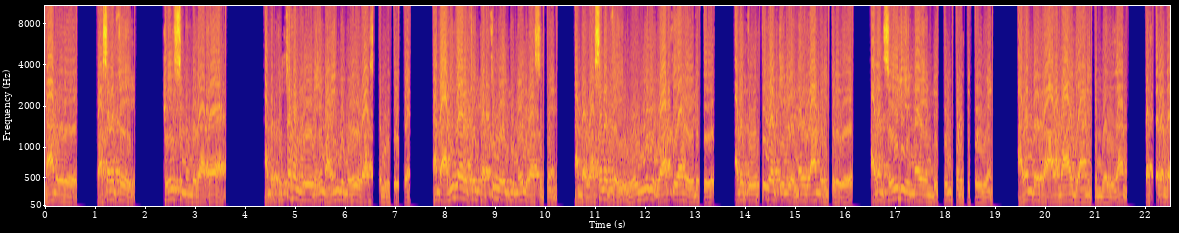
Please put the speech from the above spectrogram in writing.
நான் ஒரு வசனத்தை பேசும் என்பதாக அந்த புத்தகம் முழுவதையும் ஐந்து முறை வாசித்து முடித்திருப்பேன் அந்த அதிகாரத்தை பத்து முறைக்கு மேல் வாசிப்பேன். அந்த வசனத்தை ஒவ்வொரு வார்த்தையாக எடுத்து அதற்கு ஒத்து வாக்கியங்கள் என்னவெல்லாம் இருக்கிறது அதன் செய்தி என்ன என்று துன்படுத்திக் கொள்வேன். அதன் பிறகு ஆழமாய் தியானிக்கும் போதுதான் கர்த்தர் அந்த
